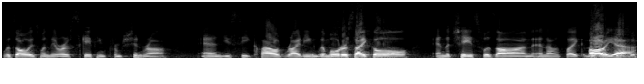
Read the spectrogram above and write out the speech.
was always when they were escaping from Shinra, and you see Cloud riding The the, motorcycle, motorcycle, and the chase was on, and I was like, oh yeah.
